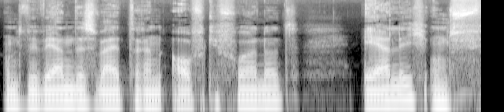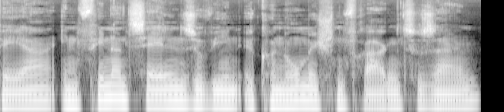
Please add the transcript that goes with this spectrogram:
Und wir werden des Weiteren aufgefordert, ehrlich und fair in finanziellen sowie in ökonomischen Fragen zu sein.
